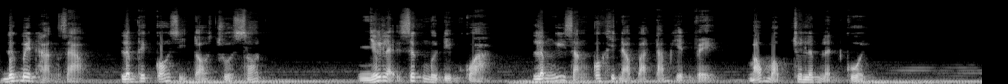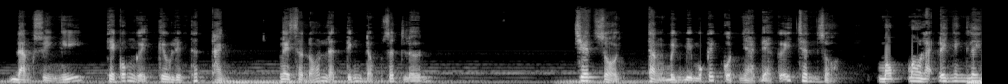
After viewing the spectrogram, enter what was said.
Đứng bên hàng rào, Lâm thấy có gì đó chua xót. Nhớ lại giấc mơ đêm qua, Lâm nghĩ rằng có khi nào bà Tám hiện về, Báo mộng cho Lâm lần cuối. Đang suy nghĩ Thì có người kêu lên thất thanh, Ngay sau đó là tiếng động rất lớn. Chết rồi Thằng Bình bị một cái cột nhà đè gãy chân rồi. Mau, mau lại đây nhanh lên.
